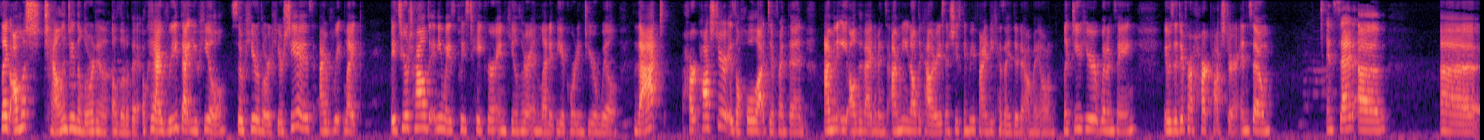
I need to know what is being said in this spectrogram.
like almost challenging the Lord in a little bit. Okay, I read that you heal. So here, Lord, here she is. I read like it's your child anyways. Please take her and heal her and let it be according to your will. That heart posture is a whole lot different than I'm going to eat all the vitamins. I'm going to eat all the calories and she's going to be fine because I did it on my own. Like do you hear what I'm saying? It was a different heart posture. And so instead of uh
